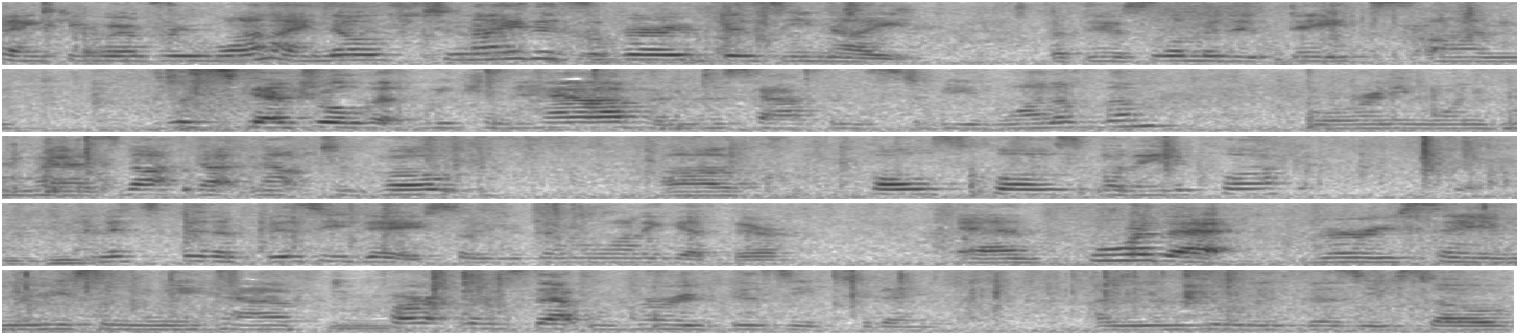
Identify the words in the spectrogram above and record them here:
Thank you, everyone. I know tonight is a very busy night, but there's limited dates on the schedule that we can have, and this happens to be one of them. For anyone who has not gotten out to vote, Uh, polls close about 8 o'clock, and it's been a busy day, so you're going to want to get there. And for that very same reason, we have departments that were very busy today, unusually busy. So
